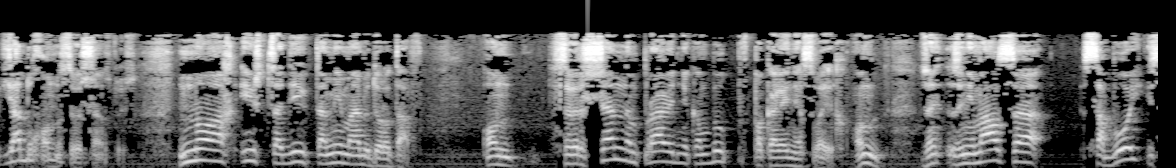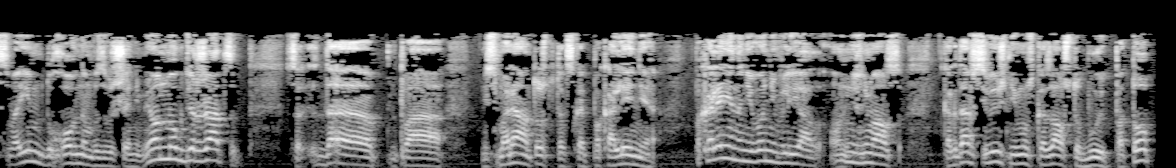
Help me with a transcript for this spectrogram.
Я духовно совершенствуюсь. Ноах иш цадик тамим абидуротав. Он совершенным праведником был в поколениях своих. Он за, занимался собой и своим духовным возвышением. И он мог держаться, да, по, несмотря на то, что, так сказать, поколение, поколение на него не влияло. Он не занимался. Когда Всевышний ему сказал, что будет потоп,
